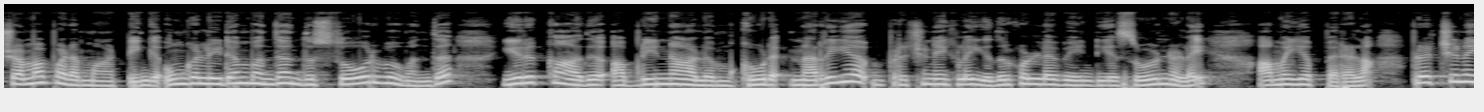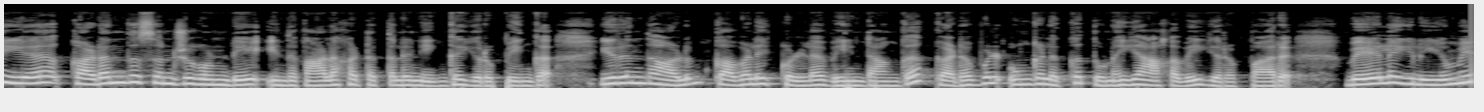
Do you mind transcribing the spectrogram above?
சிரமப்பட மாட்டீங்க. உங்களிடம் வந்து அந்த சோர்வு வந்து இருக்காது அப்படின்னாலும் கூட நிறைய பிரச்சனைகளை எதிர்கொள்ள வேண்டிய சூழ்நிலை அமைய பெறலாம். பிரச்சனையை கடந்து சென்று கொண்டே இந்த காலகட்டத்தில் நீங்கள் இருப்பீங்க. இருந்தாலும் கவலை கொள்ள வேண்டாங்க. கடவுள் உங்களுக்கு துணையாகவே இருப்பார். வேலையிலையுமே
